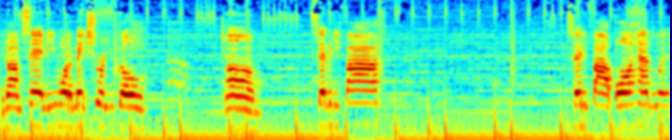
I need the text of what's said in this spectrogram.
You know what I'm saying? Do you want to make sure you go um 75 75 ball handling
